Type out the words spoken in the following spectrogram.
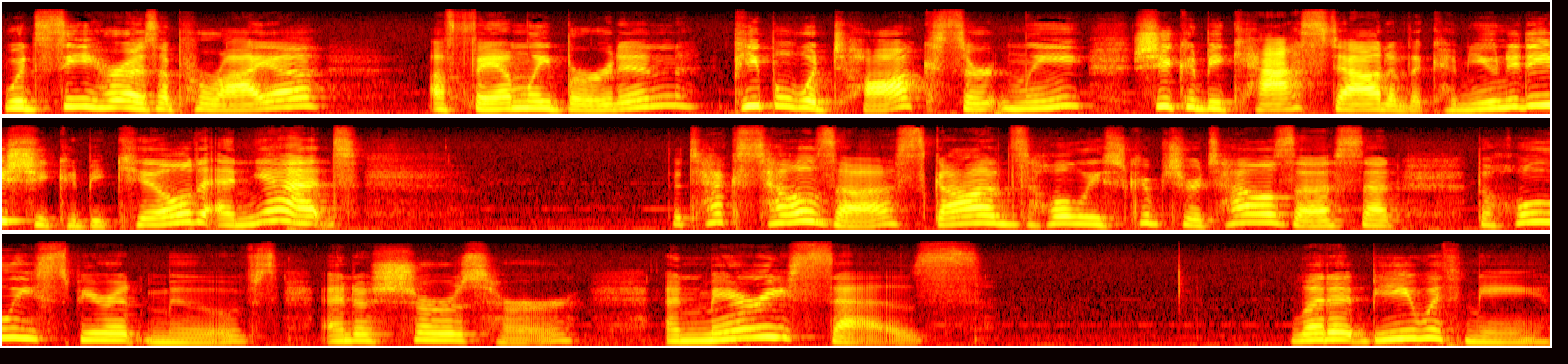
would see her as a pariah, a family burden. People would talk, certainly. She could be cast out of the community, she could be killed, and yet, the text tells us, God's Holy Scripture tells us that the Holy Spirit moves and assures her, and Mary says, Let it be with me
